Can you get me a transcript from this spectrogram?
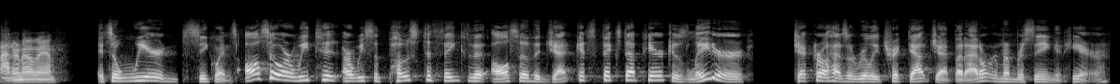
I don't know, man. It's a weird sequence. Also, are we to are we supposed to think that also the jet gets fixed up here? Because later, Jet Girl has a really tricked out jet, but I don't remember seeing it here.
